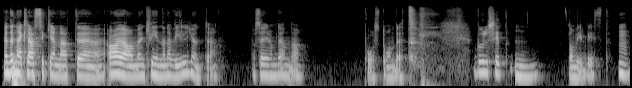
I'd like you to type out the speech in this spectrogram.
Men den här klassiken att, eh, ja ja, men kvinnorna vill ju inte. Vad säger du om den då? Påståendet. bullshit. Mm. De vill visst. Mm.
